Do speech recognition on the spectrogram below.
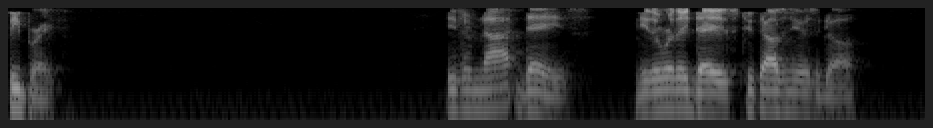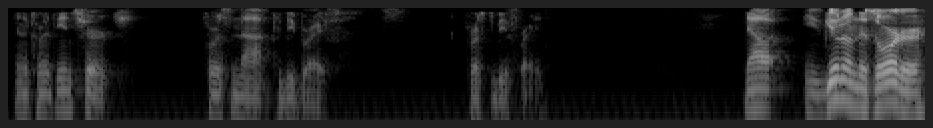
Be brave. These are not days, neither were they days 2,000 years ago in the Corinthian church for us not to be brave, for us to be afraid. Now, he's given them this order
